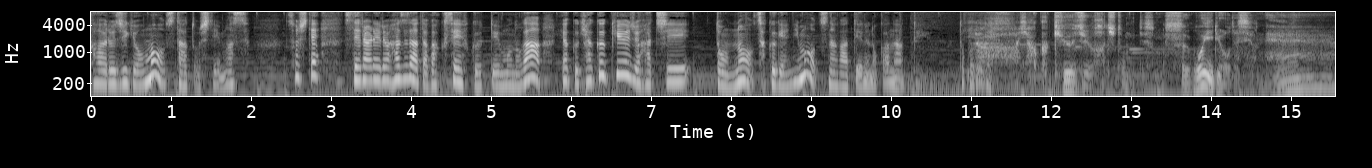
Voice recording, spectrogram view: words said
変わる事業もスタートしています。そして捨てられるはずだった学生服っていうものが約198トンの削減にもつながっているのかなっていうところです。198トンってそのすごい量ですよね。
